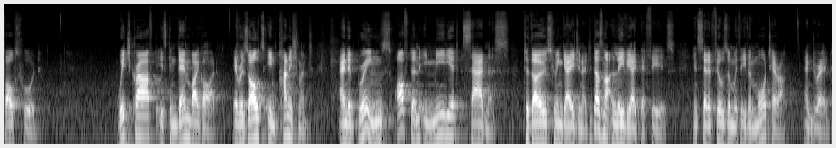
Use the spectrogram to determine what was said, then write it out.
falsehood. Witchcraft is condemned by God. It results in punishment, and it brings often immediate sadness to those who engage in it. It does not alleviate their fears. Instead, it fills them with even more terror and dread.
